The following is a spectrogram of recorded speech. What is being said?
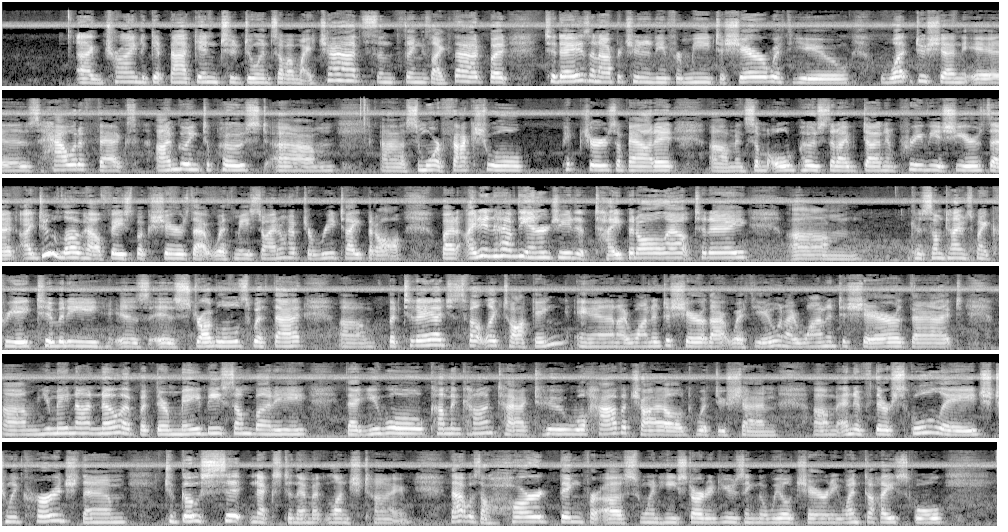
I'm trying to get back into doing some of my chats and things like that. But today is an opportunity for me to share with you what Duchenne is, how it affects. I'm going to post um, uh, some more factual pictures about it um, and some old posts that I've done in previous years that I do love how Facebook shares that with me so I don't have to retype it all but I didn't have the energy to type it all out today um, because sometimes my creativity is is struggles with that. Um, but today I just felt like talking, and I wanted to share that with you. And I wanted to share that um, you may not know it, but there may be somebody that you will come in contact who will have a child with Duchenne, um, and if they're school age, to encourage them to go sit next to them at lunchtime. That was a hard thing for us when he started using the wheelchair and he went to high school.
